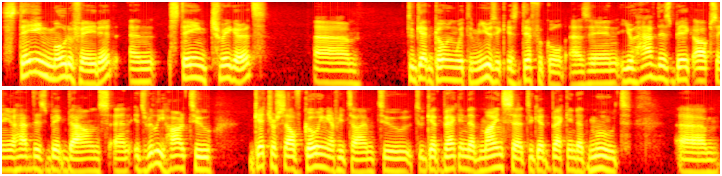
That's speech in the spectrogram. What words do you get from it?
Staying motivated and staying triggered. Um, to get going with the music is difficult as in you have this big ups and you have this big downs and it's really hard to get yourself going every time to to get back in that mindset to get back in that mood um,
